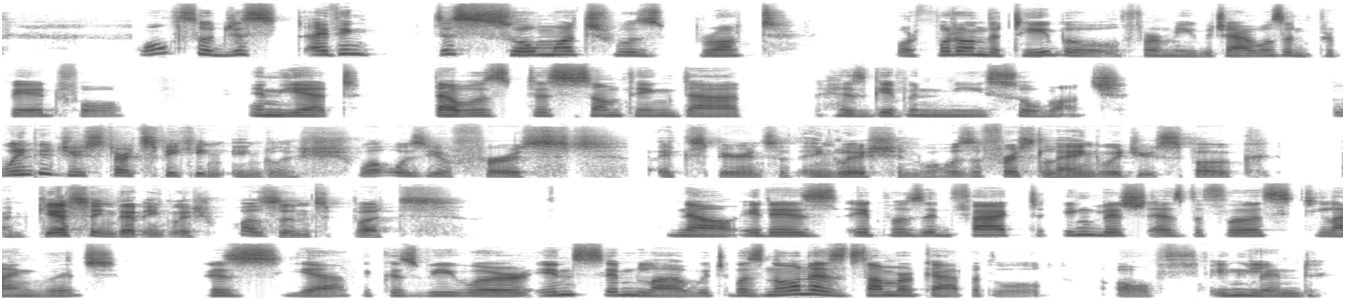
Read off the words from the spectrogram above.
Also, just I think just so much was brought or put on the table for me, which I wasn't prepared for. And yet, that was just something that has given me so much. When did you start speaking English? What was your first experience with English and what was the first language you spoke? I'm guessing that English wasn't, but No, it is, it was in fact English as the first language. Because, yeah, because we were in Simla, which was known as summer capital of England.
